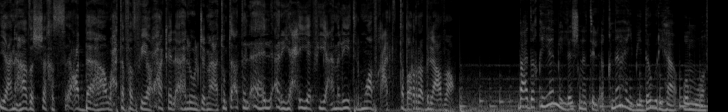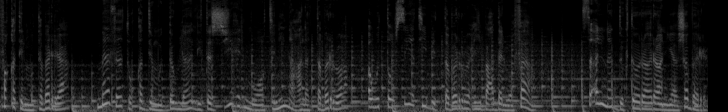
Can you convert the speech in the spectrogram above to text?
يعني هذا الشخص عباها واحتفظ فيها وحكى حكى الأهل والجماعة. تعطي الأهل أريحية في عملية الموافقة على التبرع بالأعضاء. بعد قيام لجنة الإقناع بدورها وموافقة المتبرع ماذا تقدم الدولة لتشجيع المواطنين على التبرع أو التوصية بالتبرع بعد الوفاة؟ سألنا الدكتورة رانيا جبر.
